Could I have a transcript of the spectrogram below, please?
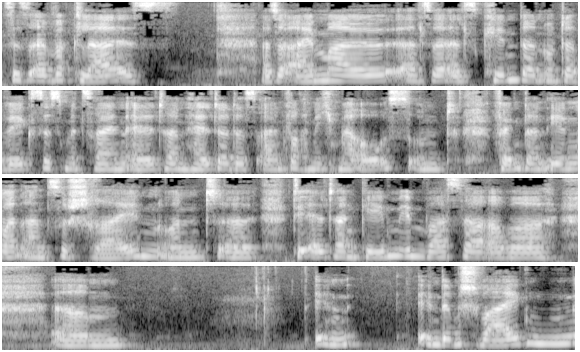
es ist einfach klar, es also einmal, als er als Kind dann unterwegs ist mit seinen Eltern, hält er das einfach nicht mehr aus und fängt dann irgendwann an zu schreien. Und äh, die Eltern geben ihm Wasser, aber ähm, in, in dem Schweigen,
